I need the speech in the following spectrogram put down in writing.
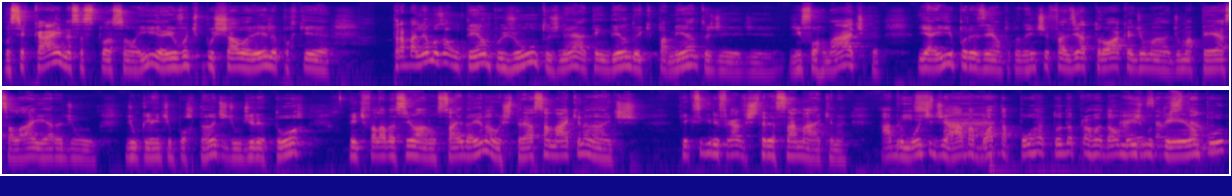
Você cai nessa situação aí, aí eu vou te puxar a orelha porque trabalhamos há um tempo juntos, né, atendendo equipamentos de, de, de, informática, e aí, por exemplo, quando a gente fazia a troca de uma, de uma peça lá e era de um, de um cliente importante, de um diretor, a gente falava assim, ó, não sai daí não, estressa a máquina antes. O que, que significava estressar a máquina? Abre um monte de aba, bota a porra toda para rodar ao mesmo tempo,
